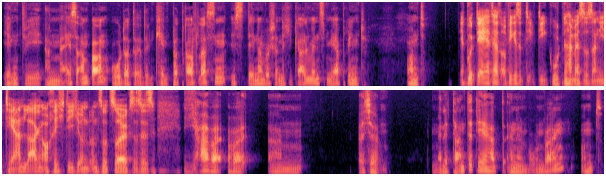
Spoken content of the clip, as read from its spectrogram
irgendwie am Mais anbauen oder da den Camper drauflassen, ist denen wahrscheinlich egal, wenn es mehr bringt. Und Ja gut, der hat halt auch, wie gesagt, die, die Guten haben ja so Sanitäranlagen auch richtig und, und so Zeugs. Das ist, ja, aber, aber ähm, also meine Tante, die hat einen Wohnwagen und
